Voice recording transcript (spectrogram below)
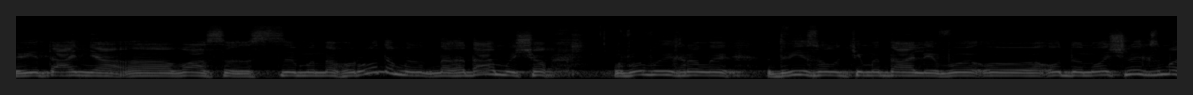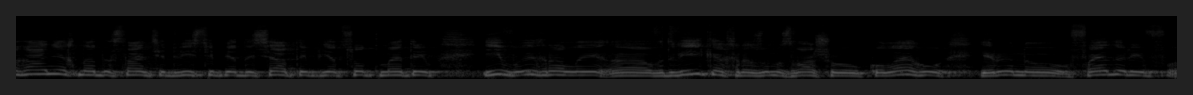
вітання е, вас з цими нагородами. Нагадаємо, що ви виграли дві золоті медалі в е, одиночних змаганнях на дистанції 250 і 500 метрів, і виграли е, в двійках разом з вашою колегою Іриною Федорів е,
